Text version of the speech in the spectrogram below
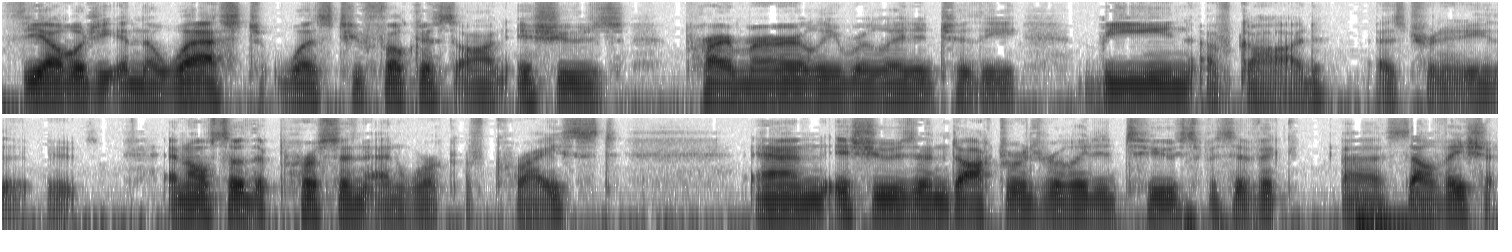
theology in the West was to focus on issues primarily related to the being of God as Trinity, and also the person and work of Christ, and issues and doctrines related to specific uh, salvation.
